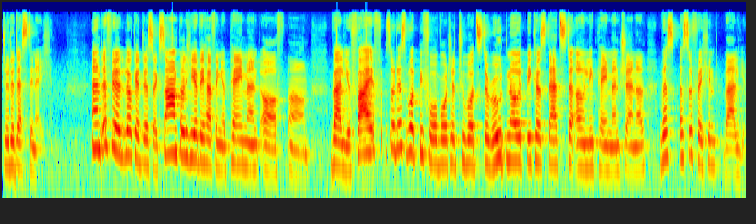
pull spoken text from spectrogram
to the destination. And if you look at this example, here we're having a payment of um, value 5. So this would be forwarded towards the root node because that's the only payment channel with a sufficient value.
